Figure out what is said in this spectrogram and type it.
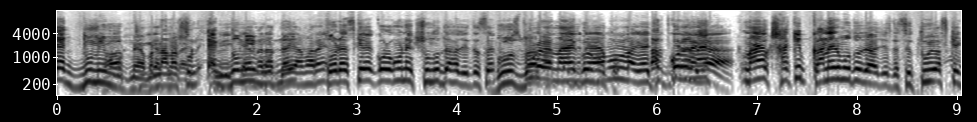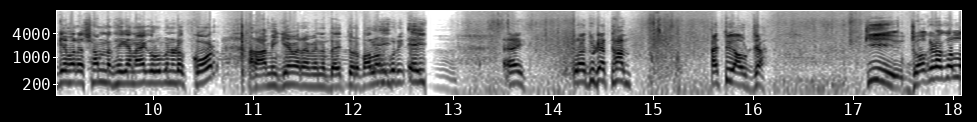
একদমই মুড নেই আমার। নানা শুন একদমই মুড নাই। তোর আজকে অনেক সুন্দর দেখা যাইতেছে। নায়কের মতো। লাগে, নায়ক- নায়ক সাকিব খানের মতো দেখা যাইতেছে। তুই আজকে ক্যামেরার সামনে থেকে নায়কের অভিনয়টা কর আর আমি ক্যামেরাম্যানের দায়িত্বটা পালন করি। এই এই তোরা দুটা থাম। আর তুই আউট যা। কি ঝগড়া করল?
